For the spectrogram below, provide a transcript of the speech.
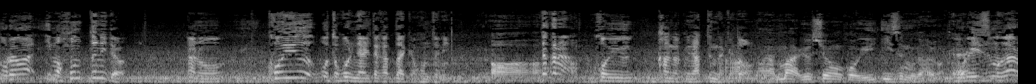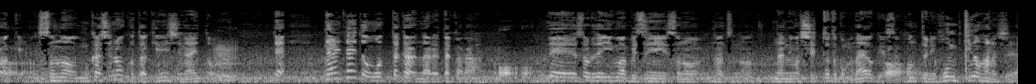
俺は今本当にだよ。あのこういう男になりたかったわけ本当にだからこういう感覚になってんだけどまあまあ吉尾もこうイイズムがあるわけ。ね俺イズムがあるわけうん。その昔のことは気にしないと、ん。でなりたいと思ったからなれたからでそれで今別にそのなんつうの何も嫉妬とかもないわけですよ。本当に本気の話で、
